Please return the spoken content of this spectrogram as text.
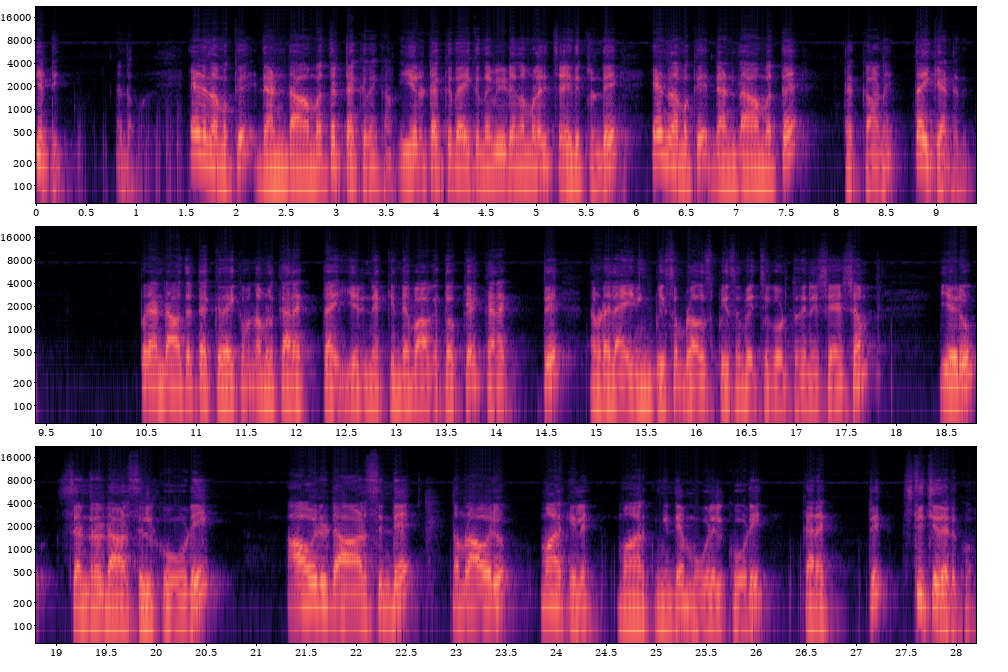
കിട്ടി. കണ്ടോ? ഇനി നമുക്ക് രണ്ടാമത്തെ ടെക്ക് തയ്ക്കണം. ഈ ഒരു ടെക്ക് തയ്ക്കുന്ന വീഡിയോ നമ്മൾ ചെയ്തിട്ടുണ്ട്. ഇനി നമുക്ക് രണ്ടാമത്തെ ടെക്കാണ് തയ്ക്കേണ്ടത്. ഇപ്പോൾ രണ്ടാമത്തെ ടെക്ക് തയ്ക്കുമ്പോൾ നമ്മൾ കറക്റ്റായി ഈ ഒരു നെക്കിന്റെ ഭാഗത്തൊക്കെ കറക്റ്റ് നമ്മുടെ ലൈനിങ് പീസും ബ്ലൗസ് പീസും വെച്ച് കൊടുത്തതിന് ശേഷം ഈ ഒരു സെൻട്രൽ ഡാർസിൽ കൂടി ആ ഒരു ഡാർസിന്റെ നമ്മൾ ആ ഒരു മാർക്കില്ലേ മാർക്കിങ്ങിന്റെ മുകളിൽ കൂടി കറക്റ്റ് സ്റ്റിച്ച് ചെയ്തെടുക്കുക.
